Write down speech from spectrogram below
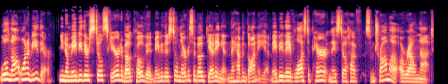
will not want to be there. You know, maybe they're still scared about COVID. Maybe they're still nervous about getting it and they haven't gotten it yet. Maybe they've lost a parent and they still have some trauma around that.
